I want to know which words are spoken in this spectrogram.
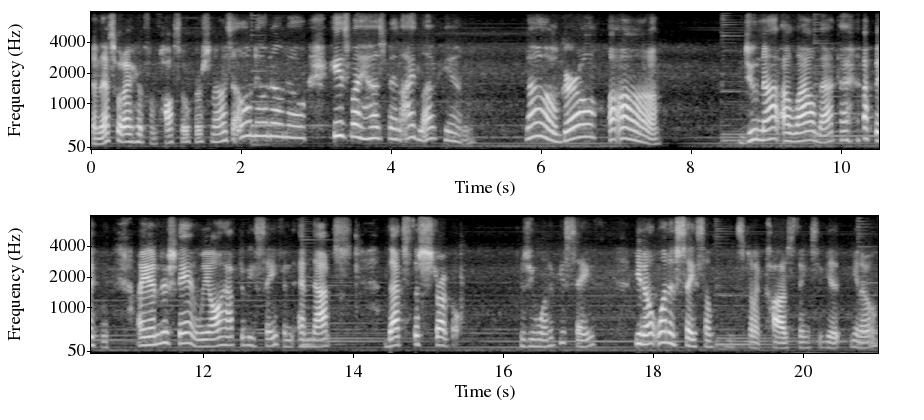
And that's what I heard from hospital personnel. I said, Oh, no, no, no. He's my husband. I love him. No, girl. Uh uh-uh. uh Do not allow that to happen. I understand we all have to be safe, and, and that's that's the struggle. Because you want to be safe. You don't want to say something that's going to cause things to get, you know,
